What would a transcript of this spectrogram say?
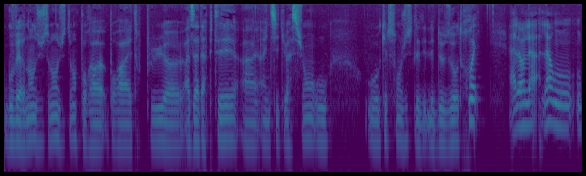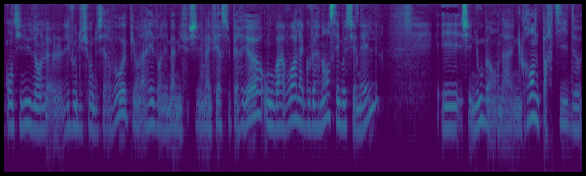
gouvernances justement, justement pour, pour être plus euh, adaptées à, à, une situation où ou quels sont juste les, deux autres Oui. Alors là, là on, continue dans l'évolution du cerveau et puis on arrive dans les chez les mammifères supérieurs où on va avoir la gouvernance émotionnelle. Et chez nous, ben, on a une grande partie de,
